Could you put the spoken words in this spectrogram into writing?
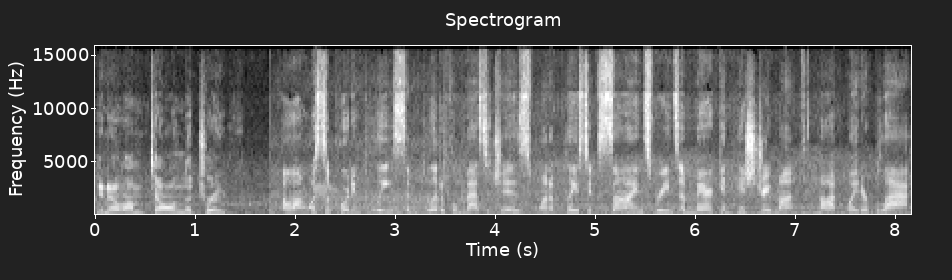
You know, I'm telling the truth. Along with supporting police and political messages, one of Plasick's signs reads American History Month, not white or black.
